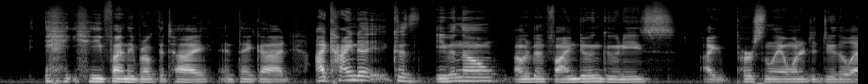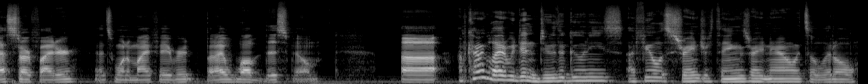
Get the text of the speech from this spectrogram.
he finally broke the tie, and thank God. I kind of, because even though I would have been fine doing Goonies, I personally I wanted to do The Last Starfighter. That's one of my favorite, but I love this film. Uh, I'm kind of glad we didn't do the Goonies. I feel with Stranger Things right now, it's a little,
